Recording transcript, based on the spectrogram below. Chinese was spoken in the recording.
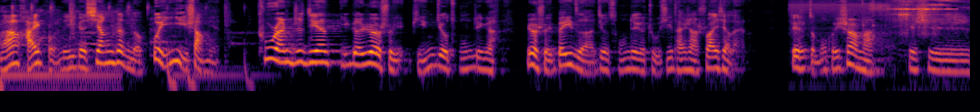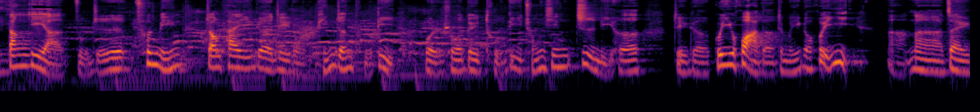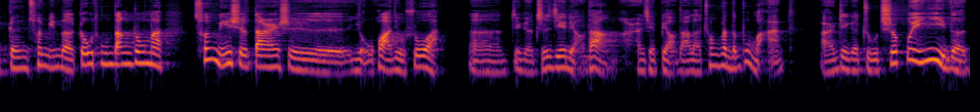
南海口的一个乡镇的会议上面，突然之间一个热水瓶就从这个热水杯子就从这个主席台上摔下来了，这是怎么回事呢？这是当地啊组织村民召开一个这种平整土地，或者说对土地重新治理和这个规划的这么一个会议啊。那在跟村民的沟通当中呢，村民是当然是有话就说啊，呃，这个直截了当，而且表达了充分的不满。而这个主持会议的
